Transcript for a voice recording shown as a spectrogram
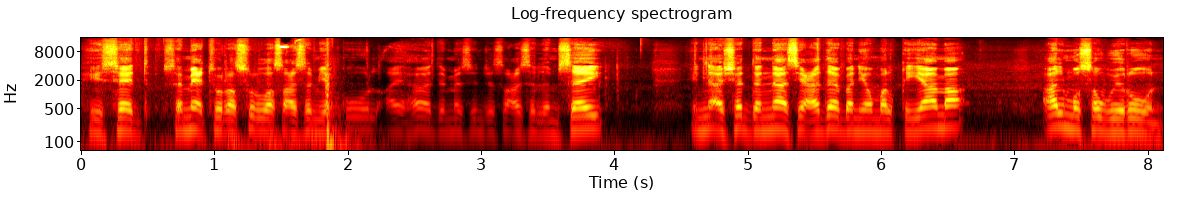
he said, سمعت رسول الله صلى الله عليه وسلم يقول, I heard the Messenger صلى الله عليه وسلم say, إن أشد الناس عذابا يوم القيامة المصورون.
